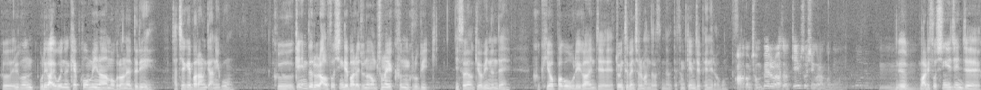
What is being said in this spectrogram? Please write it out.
그 일본 우리가 알고 있는 캡콤이나 뭐 그런 애들이 자체 개발하는 게 아니고 그 게임들을 아웃소싱 개발해주는 엄청나게 큰 그룹이 있어요 기업이 있는데 그 기업하고 우리가 이제 조인트 벤처를 만들었습니다 그때 삼게임 재팬이라고 아 그럼 전배를 와서 게임 소싱을 한 거네. 음. 이게 말이 소싱이지 이제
